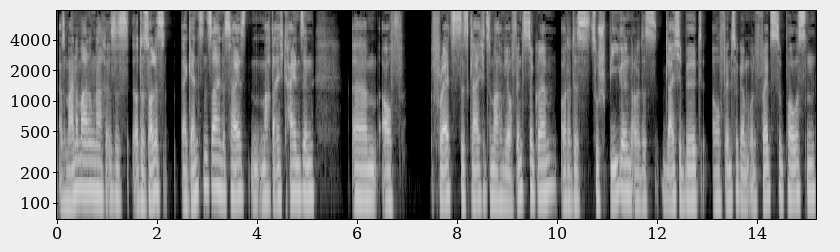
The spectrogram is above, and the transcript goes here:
also meiner Meinung nach ist es oder soll es ergänzend sein. Das heißt, macht eigentlich keinen Sinn, ähm, auf Threads das gleiche zu machen wie auf Instagram oder das zu spiegeln oder das gleiche Bild auf Instagram und Threads zu posten.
